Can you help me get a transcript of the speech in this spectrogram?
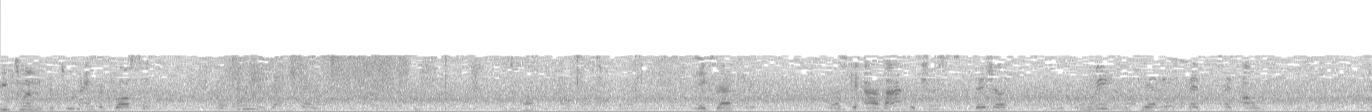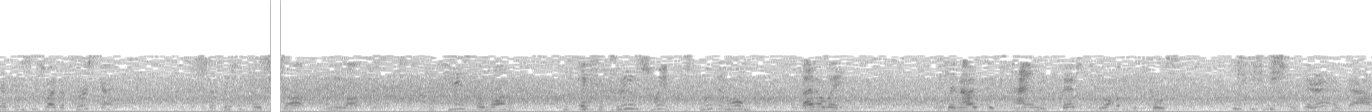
sais. Non? The two across it. The point is that center. Exactly. Parce qu'avant, tout juste, déjà, lui, il avait cette, cette. Because this is why the first guy, a difficult job, and he lost it. And he's the one who takes a clean sweep through the room right away. Okay, now it takes time and steps. Normally it goes there and down.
